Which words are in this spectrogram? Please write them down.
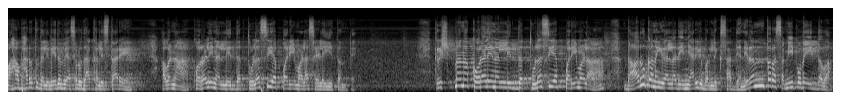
ಮಹಾಭಾರತದಲ್ಲಿ ವೇದವ್ಯಾಸರು ದಾಖಲಿಸ್ತಾರೆ, ಅವನ ಕೊರಳಿನಲ್ಲಿದ್ದ ತುಳಸಿಯ ಪರಿಮಳ ಸೆಳೆಯಿತಂತೆ. ಕೃಷ್ಣನ ಕೊರಳಿನಲ್ಲಿದ್ದ ತುಳಸಿಯ ಪರಿಮಳ ದಾರುಕನಿಗಲ್ಲದೆ ಇನ್ಯಾರಿಗೆ ಬರಲಿಕ್ಕೆ ಸಾಧ್ಯ? ನಿರಂತರ ಸಮೀಪವೇ ಇದ್ದವ.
